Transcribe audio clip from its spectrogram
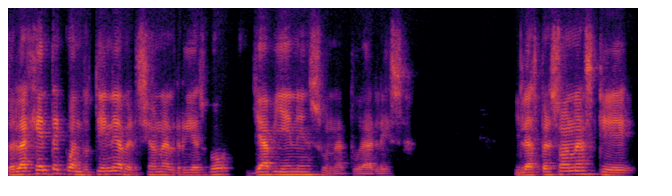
Entonces la gente cuando tiene aversión al riesgo ya viene en su naturaleza. Y las personas que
